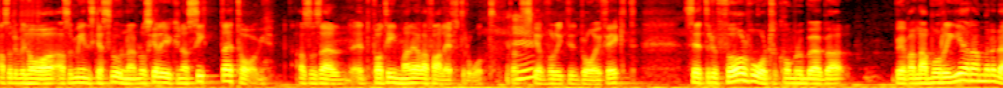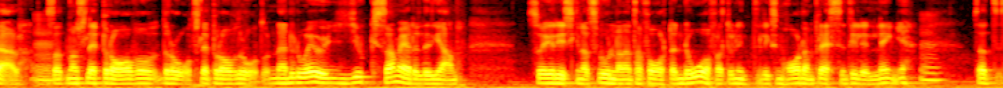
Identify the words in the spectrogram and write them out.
alltså du vill ha, alltså minska svullnaden, då ska det ju kunna sitta ett tag. Alltså så här, ett par timmar i alla fall efteråt. För att mm. det ska få riktigt bra effekt. Sätter du för hårt så kommer du börja behöva laborera med det där. Mm. Så att man släpper av och drar åt, släpper av och drar åt. Och när du då är och juxar med det lite grann så är risken att svullnaden tar fart ändå för att du inte liksom har den pressen tillräckligt länge. Mm. Så att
